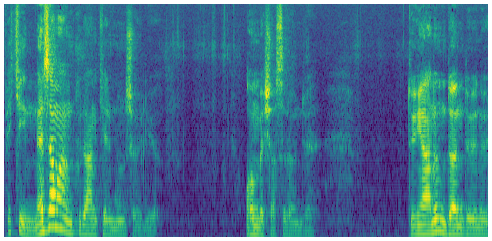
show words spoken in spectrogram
Peki ne zaman Kur'an-ı Kerim bunu söylüyor? 15 asır önce. Dünyanın döndüğünü,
